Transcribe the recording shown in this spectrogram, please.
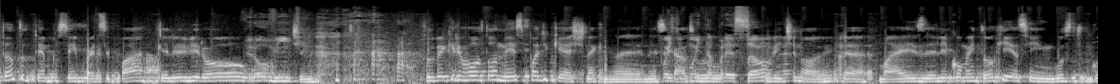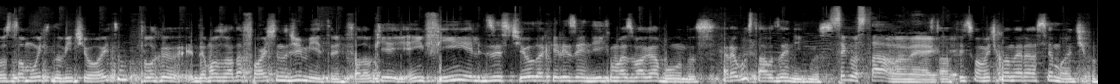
tanto tempo sem participar que ele virou, virou 20, né? Tudo bem que ele voltou nesse podcast, né? Que é, nesse Foi caso, de muita pressão. O 29. Né? É. Mas ele comentou que, assim, gostou, gostou muito do 28. Falou que deu uma zoada forte no Dimitri. Falou que, enfim, ele desistiu daqueles enigmas vagabundos. Cara, eu gostava dos enigmas. Você gostava, Mac? Gostava, principalmente quando era semântico.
